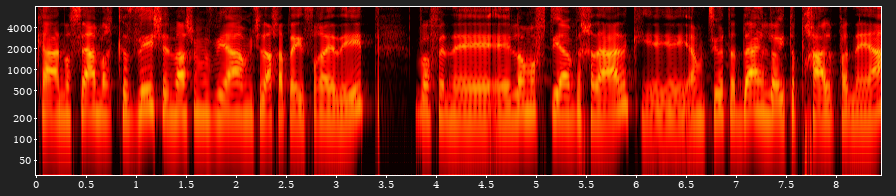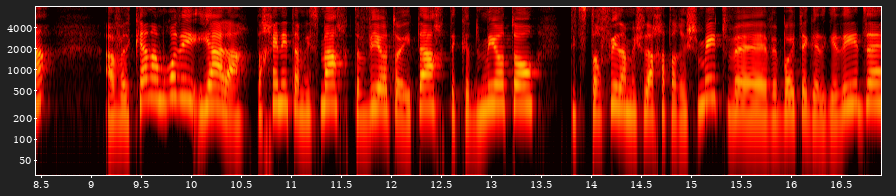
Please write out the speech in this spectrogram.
כנושא המרכזי של מה שמביאה המשלחת הישראלית, באופן אה, אה, לא מפתיע בכלל, כי המציאות עדיין לא התהפכה על פניה, אבל כן אמרו לי, יאללה, תכיני את המסמך, תביאי אותו איתך, תקדמי אותו, תצטרפי למשלחת הרשמית ובואי תגלגלי את זה.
